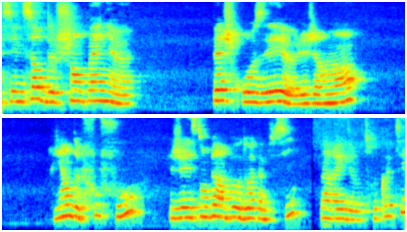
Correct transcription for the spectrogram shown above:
C'est une sorte de champagne euh, pêche rosée légèrement. Rien de foufou. J'ai estampé un peu au doigt comme ceci. Pareil de l'autre côté.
